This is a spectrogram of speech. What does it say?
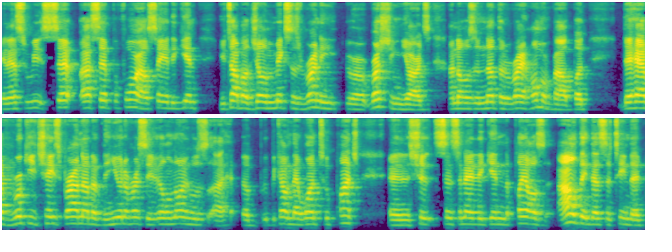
And as we said, I said before, I'll say it again. You talk about Joe Mixon's running uh, rushing yards. I know it was another right home about, but they have rookie Chase Brown out of the University of Illinois, who's uh, uh become that one-two punch. And should Cincinnati get in the playoffs, I don't think that's a team that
